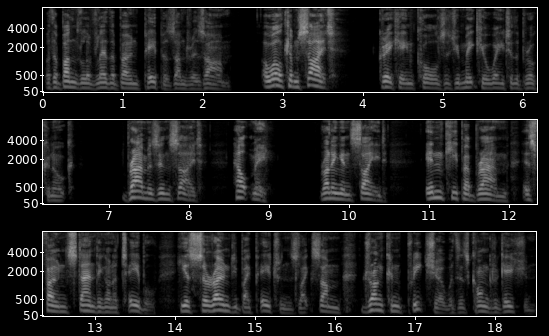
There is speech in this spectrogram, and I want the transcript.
with a bundle of leather bound papers under his arm. A welcome sight, Greycane calls as you make your way to the Broken Oak. Bram is inside. Help me. Running inside, innkeeper Bram is found standing on a table. He is surrounded by patrons like some drunken preacher with his congregation.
